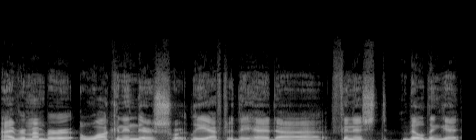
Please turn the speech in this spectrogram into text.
I remember walking in there shortly after they had uh, finished building it,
